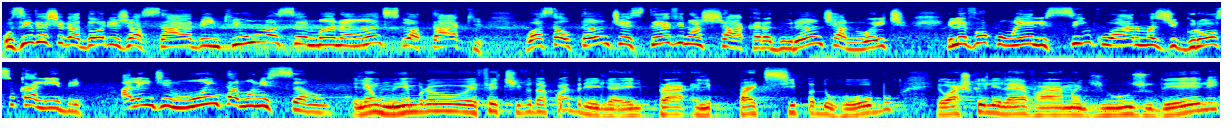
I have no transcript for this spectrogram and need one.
Os investigadores já sabem que uma semana antes do ataque, o assaltante esteve na chácara durante a noite e levou com ele cinco armas de grosso calibre, além de muita munição. Ele é um membro efetivo da quadrilha. Ele, pra, ele participa do roubo. Eu acho que ele leva a arma de uso dele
